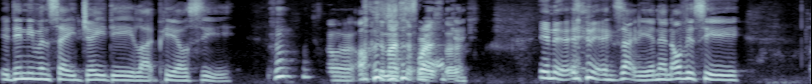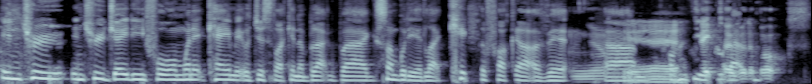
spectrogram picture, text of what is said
It didn't even say JD like PLC. So I It's a was nice surprise, like, though. okay. In it, in it, exactly. And then obviously, in true in true JD form, when it came, it was just like in a black bag. Somebody had like kicked the fuck out of it. Yeah. Um, Yeah. Taped over that- the box.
